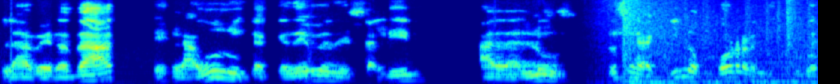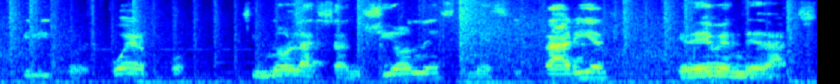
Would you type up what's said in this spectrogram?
La verdad es la única que debe de salir a la luz. Entonces aquí no corre ningún espíritu de cuerpo, sino las sanciones necesarias que deben de darse.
